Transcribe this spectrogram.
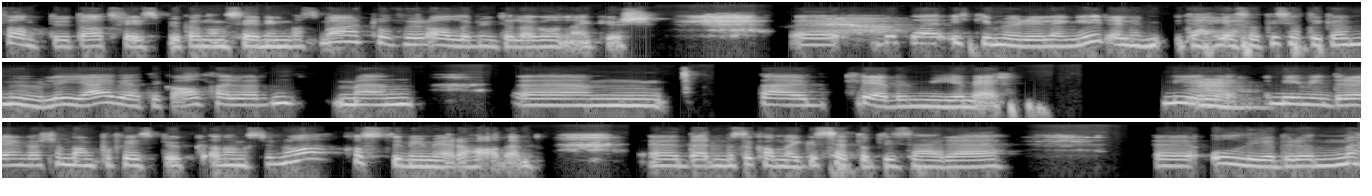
fant ut at Facebook-annonsering var smart, og før alle begynte å lage online-kurs. Uh, dette er ikke mulig lenger. Eller er- jeg skal ikke si at det ikke er mulig, jeg vet ikke alt her i verden. Men um, det er, krever mye mer. Mye, mer. Mm. mye mindre engasjement på Facebook-annonser nå, koster mye mer å ha dem. Eh, dermed så kan man ikke sette opp disse her, eh, oljebrønnene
